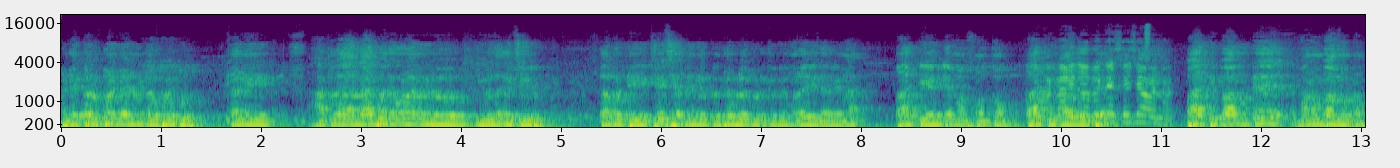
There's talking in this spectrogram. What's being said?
అంటే కలుపండి అన్నట్టు అప్పుడప్పుడు. కానీ అట్లా లేకపోతే కూడా మీరు ఈ విధంగా చేయరు. కాబట్టి చేశారు గర్భగుడికి మిమ్మల్ని అడిగారైనా పార్టీ అంటే మన సొంతం. పార్టీ బాగుంటే పార్టీ బాగుంటే మనం బాగుంటాం.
